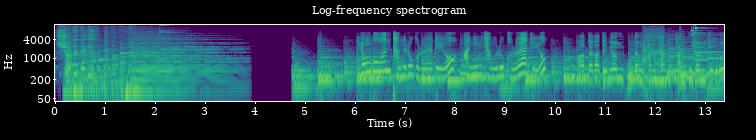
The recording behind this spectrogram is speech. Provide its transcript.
셔드 대금 이런 공은 단으로 걸어야 돼요? 아님 장으로 걸어야 돼요? 빠따가 되면 우당탕탕 당쿠션 쪽으로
